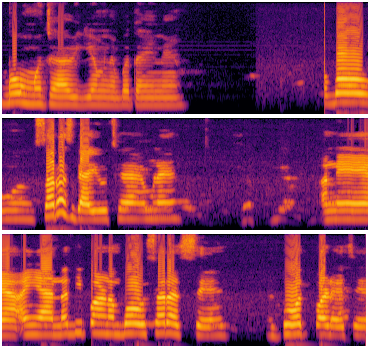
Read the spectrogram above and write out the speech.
બહુ મજા આવી ગઈ અમને બધાને બહુ સરસ ગાયું છે એમણે. અને અહીંયા નદી પણ બહુ સરસ છે. ધોધ પડે છે.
